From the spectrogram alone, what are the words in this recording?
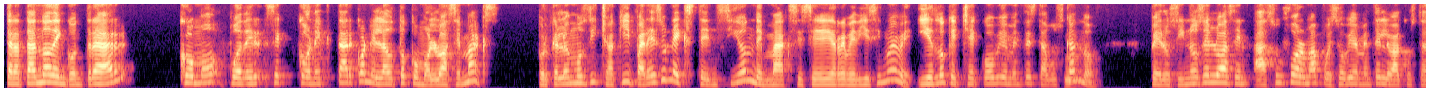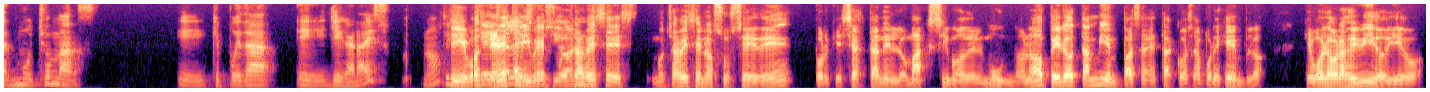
tratando de encontrar cómo poderse conectar con el auto como lo hace Max. Porque lo hemos dicho aquí, parece una extensión de Max ese RB19 y es lo que Checo obviamente está buscando. Pero si no se lo hacen a su forma, pues obviamente le va a costar mucho más eh, que pueda eh, llegar a eso, ¿no? sí, vos en este nivel muchas veces, muchas veces no sucede porque ya están en lo máximo del mundo, ¿no? Pero también pasan estas cosas. Por ejemplo, que vos lo habrás vivido, Diego,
